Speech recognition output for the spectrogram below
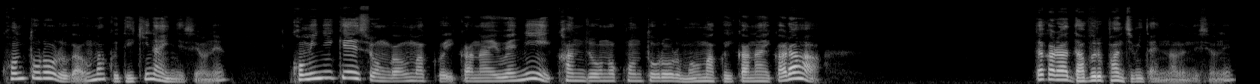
コントロールがうまくできないんですよね。コミュニケーションがうまくいかない上に、感情のコントロールもうまくいかないから、だからダブルパンチみたいになるんですよね。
